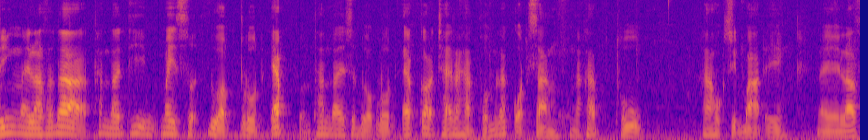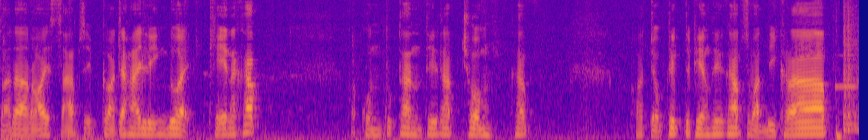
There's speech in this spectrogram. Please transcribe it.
ลิงก์ใน Lazada ท่านใดที่ไม่สะดวกโหลดแอป ส่วนท่านใดสะดวกโหลดแอปก็ใช้รหัสผมแล้วกดสั่งนะครับ ถูก 5-60 บาทเอง ใน Lazada 130 ก็จะให้ลิงก์ด้วย โอเคนะครับ ขอบคุณทุกท่านที่รับชมครับ ขอจบคลิปแต่เพียงเท่านี้ครับ สวัสดีครับ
